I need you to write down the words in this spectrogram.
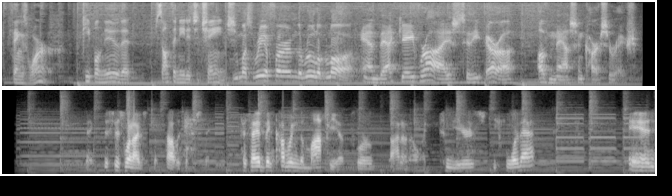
things were. People knew that something needed to change. We must reaffirm the rule of law. And that gave rise to the era of mass incarceration. This is what I thought was interesting. Because I had been covering the mafia for, I don't know, like two years before that. And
